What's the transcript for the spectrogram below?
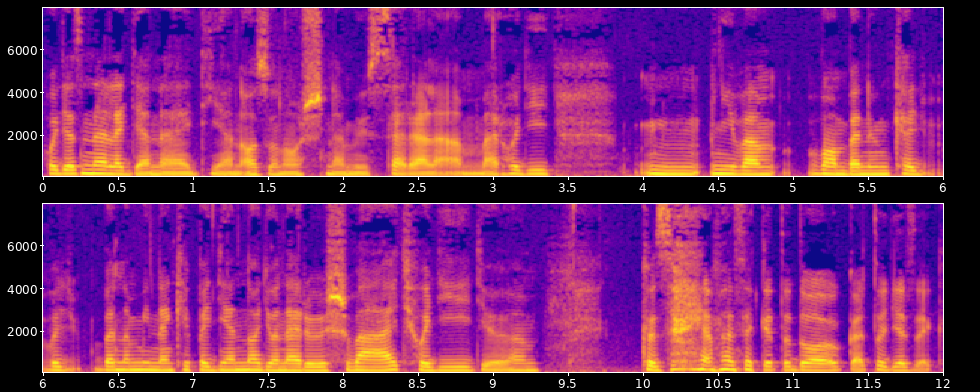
hogy ez ne legyen egy ilyen azonos nemű szerelem, mert hogy így nyilván van bennünk egy, vagy bennem mindenképp egy ilyen nagyon erős vágy, hogy így közöljem ezeket a dolgokat, hogy ezek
